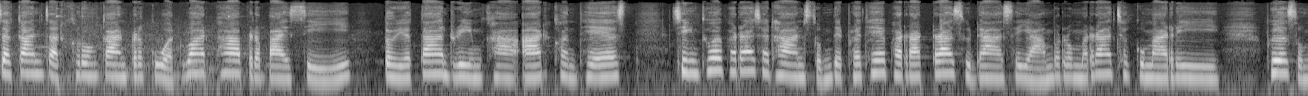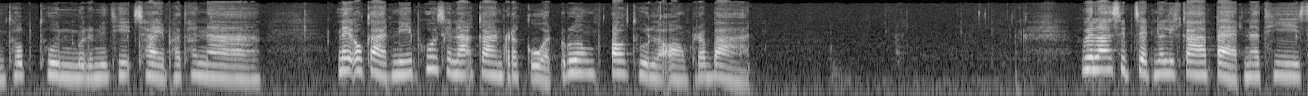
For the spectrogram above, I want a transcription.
จากการจัดโครงการประกวดวาดภาพระบายสี Toyota Dream Car Art Contest ชิงถ้วยพระราชทานสมเด็จพระเทพรัตนราชสุดาสยามบรมราชกุมารี เพื่อสมทบทุนมูลนิธิชัยพัฒนา ในโอกาสนี้ผู้ชนะการประกวดร่วมเฝ้าทูลละอองพระบาท เวลา 17 นาฬิกา 8 นาที เส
